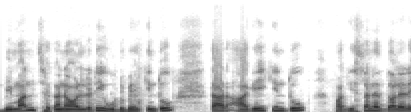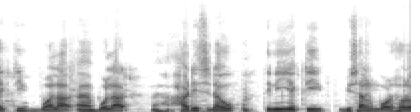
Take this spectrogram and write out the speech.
বিমান সেখানে অলরেডি উঠবে। কিন্তু তার আগেই কিন্তু পাকিস্তানের দলের একটি বলার বোলার হারিস রাউফ, তিনি একটি বিশাল বড়সড়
